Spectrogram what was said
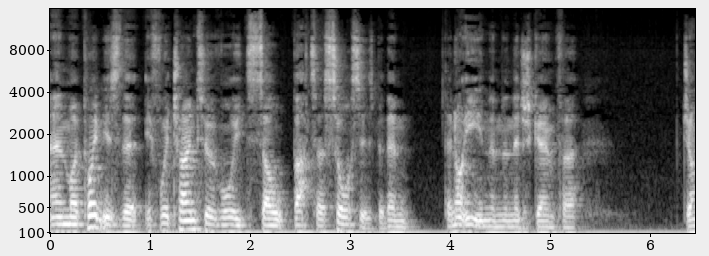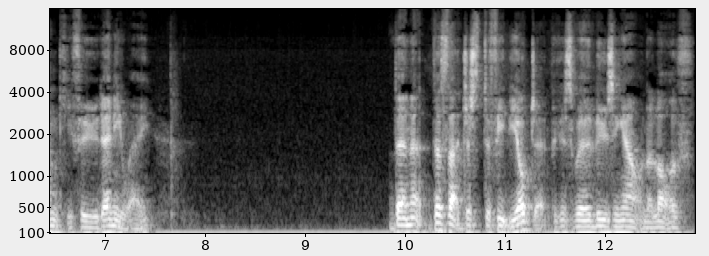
And my point is that if we're trying to avoid salt, butter, sauces, but then they're not eating them, then they're just going for junky food anyway, then does that just defeat the object? Because we're losing out on a lot of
